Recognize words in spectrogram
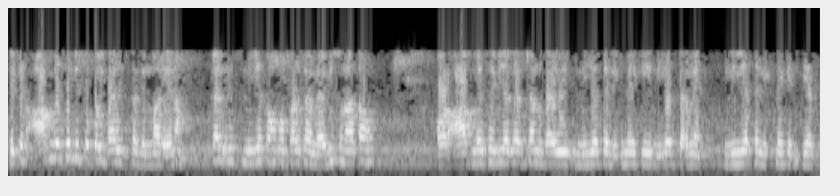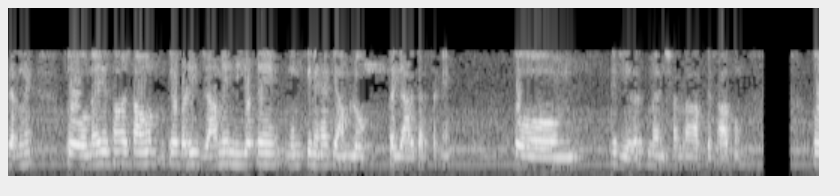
لیکن آپ میں سے بھی تو کوئی بھائی اس کا ذمہ لینا۔ کل اس نیتوں کو پڑھ کر میں بھی سناتا ہوں۔ اور آپ میں سے بھی اگر چند بھائی نیتیں لکھنے کی نیت کر لیں نیتیں لکھنے کی نیت کر لیں، تو میں یہ سمجھتا ہوں کہ بڑی جامع نیتیں ممکن ہے کہ ہم لوگ تیار کر سکیں۔ تو جی حضرت، میں انشاءاللہ آپ کے ساتھ ہوں۔ تو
